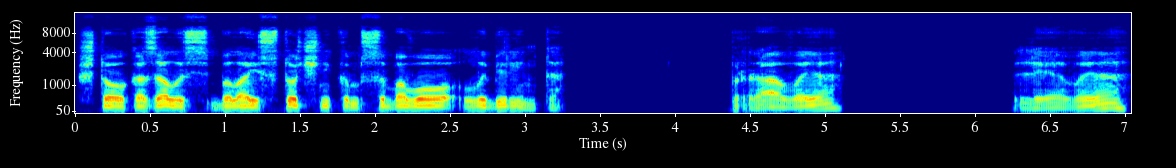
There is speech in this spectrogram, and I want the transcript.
что, казалось, была источником самого лабиринта. Правая, левая,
